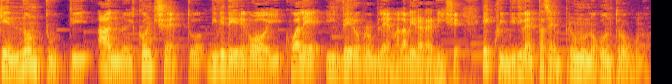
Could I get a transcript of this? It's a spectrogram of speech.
che non tutti hanno il concetto di vedere poi qual è il vero problema, la vera radice, e quindi diventa sempre un uno contro uno,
